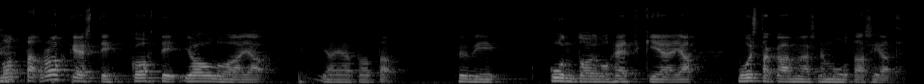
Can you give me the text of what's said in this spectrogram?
Mutta rohkeasti kohti joulua ja, ja, ja tota, hyviä kuntoiluhetkiä ja muistakaa myös ne muut asiat.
